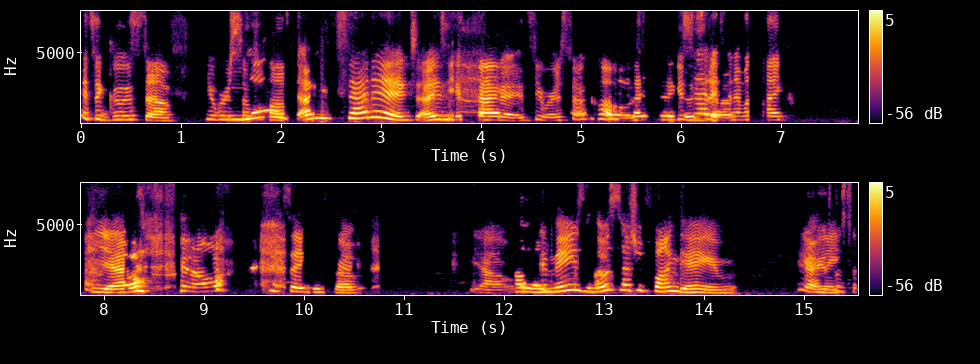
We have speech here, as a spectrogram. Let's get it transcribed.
it's a Gustav. You were so yes, close. I said it. I You said it. You were so close. I said You said it, and I was like, Yeah, you know, say Gustav. yeah. Oh, It- amazing! That was such a fun game. yeah, it was so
